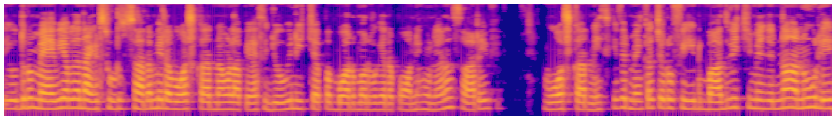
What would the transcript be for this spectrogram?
ਤੇ ਉਧਰੋਂ ਮੈਂ ਵੀ ਆਪਣਾ ਨਾਈਟ ਸੂਟ ਸਾਰਾ ਮੇਰਾ ਵਾਸ਼ ਕਰਨ ਵਾਲਾ ਪਿਆ ਸੀ, ਜੋ ਵੀ ਨੀਚੇ ਆਪਾਂ ਵਾਰਮਰ ਵਗੈਰਾ ਪਾਉਣੇ ਹੁੰਦੇ ਆ ਨਾ, ਸਾਰੇ ਵਾਸ਼ ਕਰਨੀ ਸੀ ਫਿਰ ਮੈਂ ਕਿਹਾ, ਚਲੋ ਫੇਰ ਬਾਅਦ ਵਿੱਚ ਮੈਂ ਜਿੰਨਾ ਨੂੰ ਲੇ,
